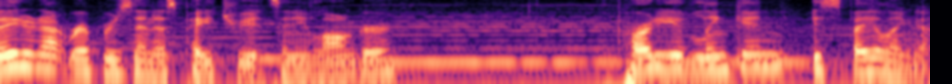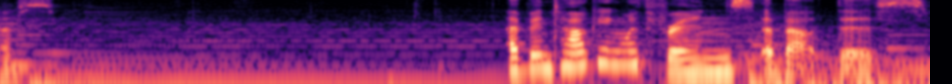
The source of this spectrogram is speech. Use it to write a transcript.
They do not represent us patriots any longer. The party of Lincoln is failing us. I've been talking with friends about this.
